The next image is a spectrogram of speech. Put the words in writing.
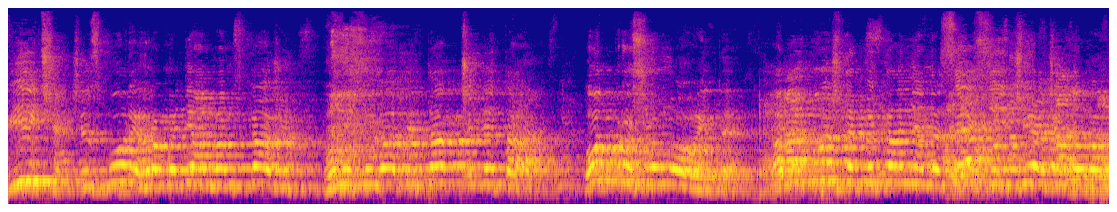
віче чи збори громадян вам скажуть голосувати так чи не так. От про що мова йде. А не кожне питання на сесії Черчиллова.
